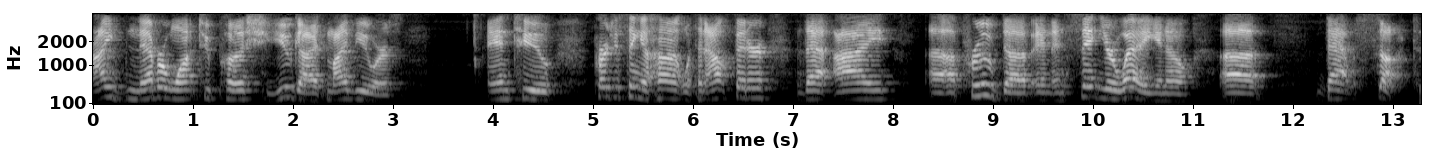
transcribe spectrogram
I never want to push you guys, my viewers, into purchasing a hunt with an outfitter that I uh, approved of and, and sent your way, you know, uh, that sucked,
